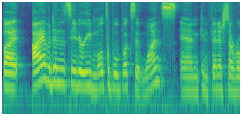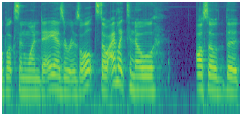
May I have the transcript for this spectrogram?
But I have a tendency to read multiple books at once and can finish several books in one day as a result. So I'd like to know also the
